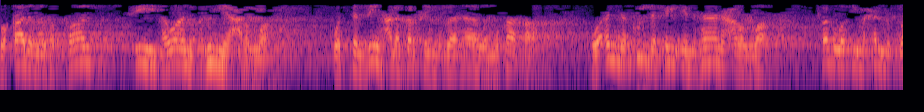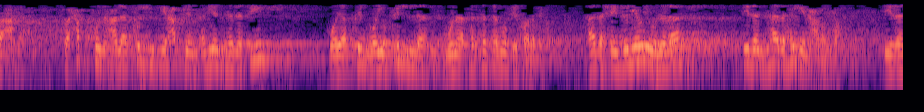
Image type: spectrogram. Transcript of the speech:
وقال ابن بطال فيه هوان الدنيا على الله والتنبيه على ترك المباهاة والمفاخرة وأن كل شيء هان على الله. فهو في محل الضعف فحق على كل ذي عقل أن يجهد فيه ويقل ويقل منافسته في طلبه. هذا شيء دنيوي ولا لا؟ إذا هذا هين على الله. إذا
